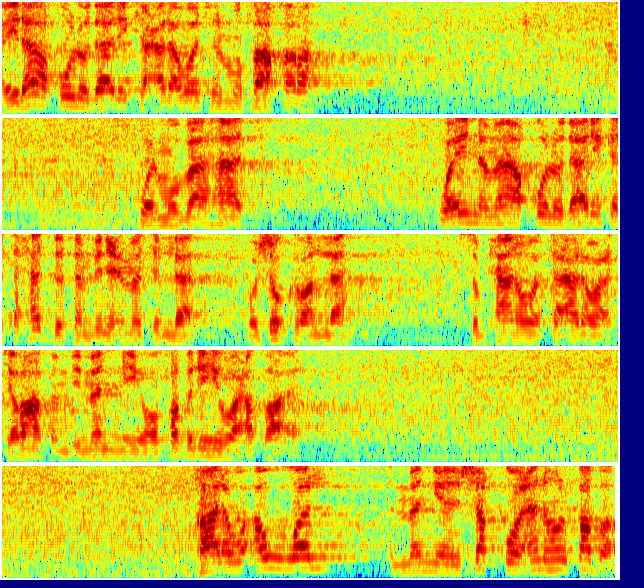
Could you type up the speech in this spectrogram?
أي لا أقول ذلك على وجه المفاخرة والمباهات وإنما أقول ذلك تحدثا بنعمة الله وشكرا له سبحانه وتعالى واعترافا بمنه وفضله وعطائه. قال وأول من ينشق عنه القبر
